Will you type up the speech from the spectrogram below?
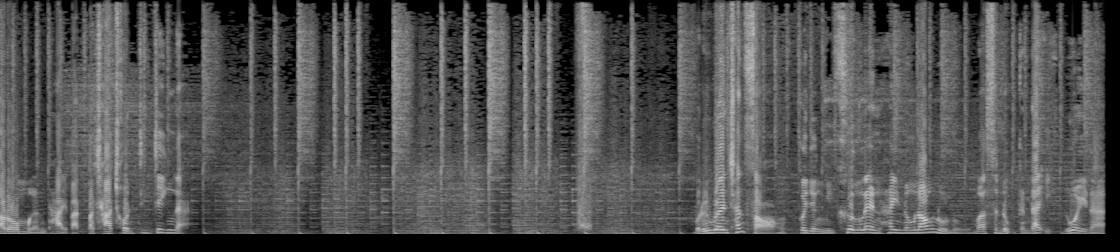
อารมณ์เหมือนถ่ายบัตรประชาชนจริงๆน่ะบริเวณชั้น 2 ก็ยังมีเครื่องเล่นให้น้องๆ หนูๆ มาสนุกกันได้อีกด้วยนะ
